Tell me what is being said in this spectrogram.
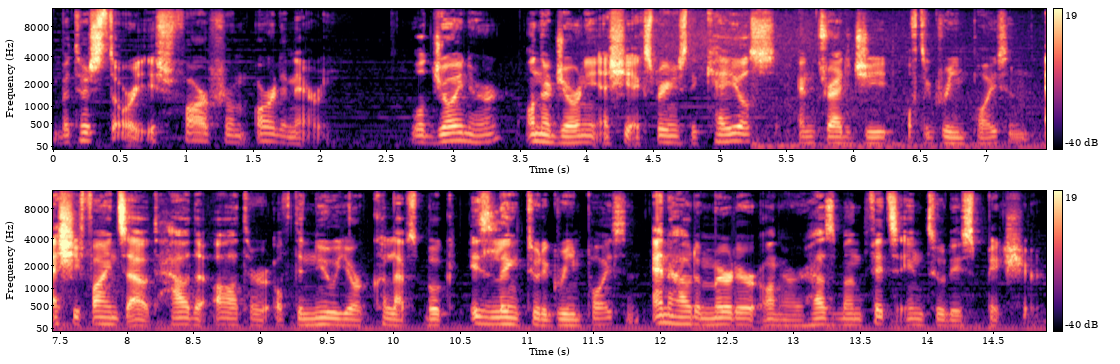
but her story is far from ordinary. We'll join her on her journey as she experiences the chaos and tragedy of the green poison, as she finds out how the author of the New York Collapse book is linked to the green poison, and how the murder on her husband fits into this picture.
